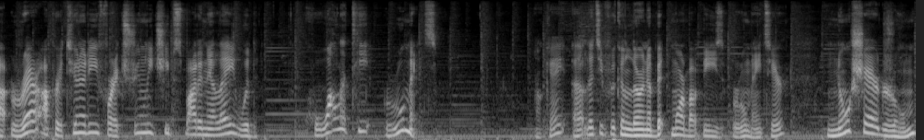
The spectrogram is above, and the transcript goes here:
A rare opportunity for extremely cheap spot in LA with quality roommates. Okay, uh, let's see if we can learn a bit more about these roommates here. No shared room,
